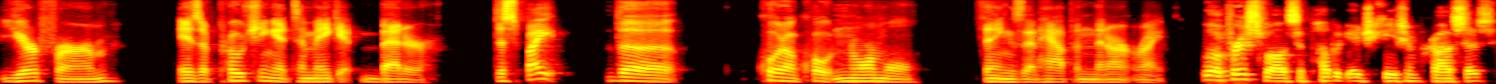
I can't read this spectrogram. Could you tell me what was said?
your firm is approaching it to make it better despite the quote unquote normal things that happen that aren't right? Well, first of all, it's a public education process.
